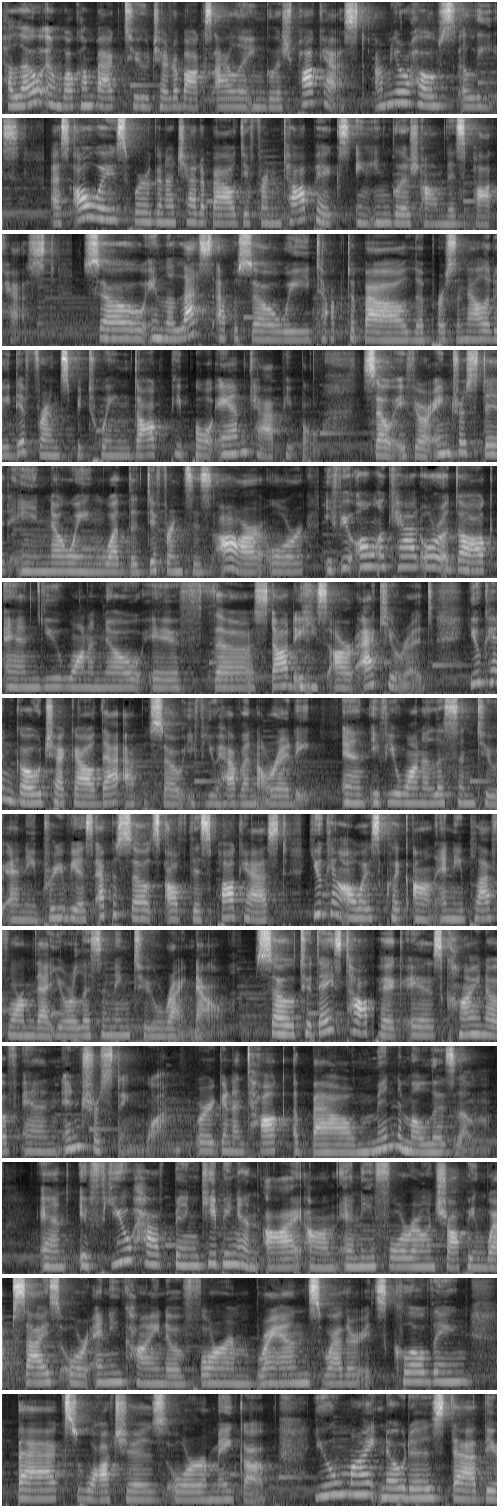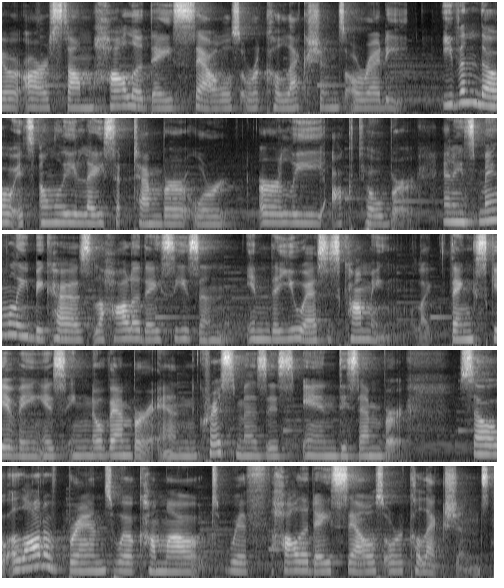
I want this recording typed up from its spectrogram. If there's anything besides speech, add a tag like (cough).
Hello, and welcome back to Chatterbox Island English Podcast. I'm your host, Elise. As always, we're gonna chat about different topics in English on this podcast. So, in the last episode, we talked about the personality difference between dog people and cat people. So, if you're interested in knowing what the differences are, or if you own a cat or a dog and you want to know if the studies (laughs) are accurate, you can go check out that episode if you haven't already. And if you want to listen to any previous episodes of this podcast, you can always click on any platform that you're listening to right now. So today's topic is kind of an interesting one. We're gonna talk about minimalism. And if you have been keeping an eye on any foreign shopping websites or any kind of foreign brands, whether it's clothing, bags, watches, or makeup, you might notice that there are some holiday sales or collections already, even though it's only late September or early October. And it's mainly because the holiday season in the US is coming. Like Thanksgiving is in November and Christmas is in December. So, a lot of brands will come out with holiday sales or collections.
